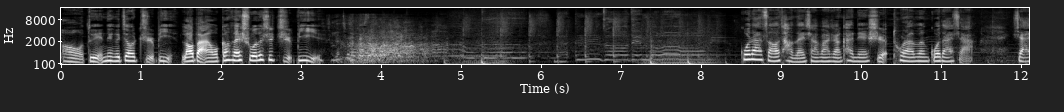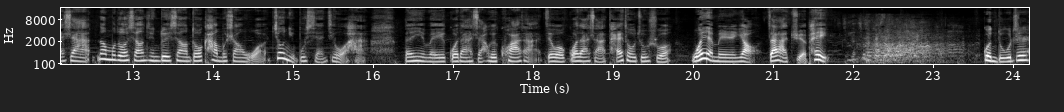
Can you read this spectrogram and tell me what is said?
哦，对，那个叫纸币。老板，我刚才说的是纸币。郭大嫂躺在沙发上看电视，突然问郭大侠。霞霞，那么多相亲对象都看不上我，就你不嫌弃我哈？本以为郭大侠会夸他，结果郭大侠抬头就说：“我也没人要，咱俩绝配。”滚犊子！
